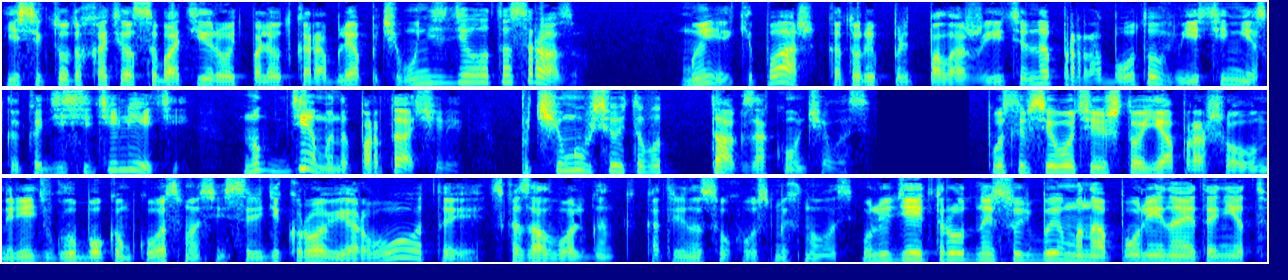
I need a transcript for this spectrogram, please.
Если кто-то хотел саботировать полет корабля, почему не сделал это сразу? Мы экипаж, который предположительно проработал вместе несколько десятилетий. Ну где мы напортачили? Почему все это вот так закончилось? После всего, через что я прошел, умереть в глубоком космосе среди крови и рвоты, сказал Вольганг. Катрина сухо усмехнулась. У людей трудной судьбы, монополии на это нет.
